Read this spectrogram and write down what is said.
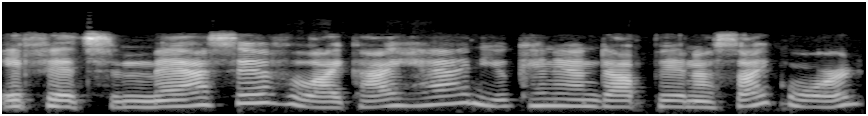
If it's massive, like I had, you can end up in a psych ward.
